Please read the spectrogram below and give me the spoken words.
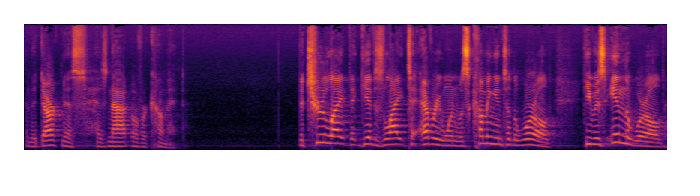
and the darkness has not overcome it. The true light that gives light to everyone was coming into the world. He was in the world,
